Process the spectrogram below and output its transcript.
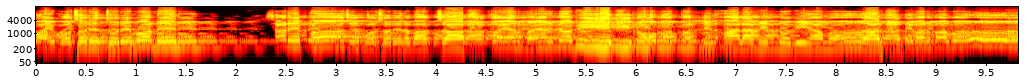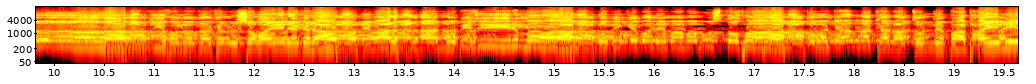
কয় বছরের চড়ে বলেন? সাড়ে পাঁচ বছরের বাচ্চা। দয়ার মায়ের নবী রহমতুল্লিল আলামিন নবী আমার। এবার বাবা, কি হলো দেখেন সবাই এবার নবীজির মা, নবীকে বলে, বাবা মুস্তফা, তোমাকে আল্লাহ খেলার জন্য পাঠাইনি।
